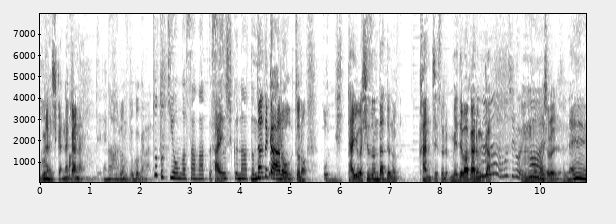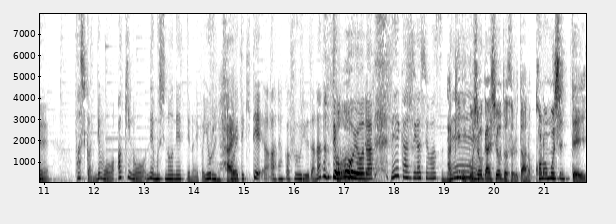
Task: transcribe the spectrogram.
ぐらいしか泣かないんでね、はい、そこのとこがちょっと気温が下がって涼しくなったはい、なぜかあのその太陽が沈んだっていうのを感知する。目でわかるんか、面白い、うん、面白いですね。えー確かに。でも秋の、ね、虫の音っていうのはやっぱ夜に聞こえてきて、はい、あなんか風流だななんて思うようなね、ね感じがしますね。秋にご紹介しようとするとあのこの虫って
